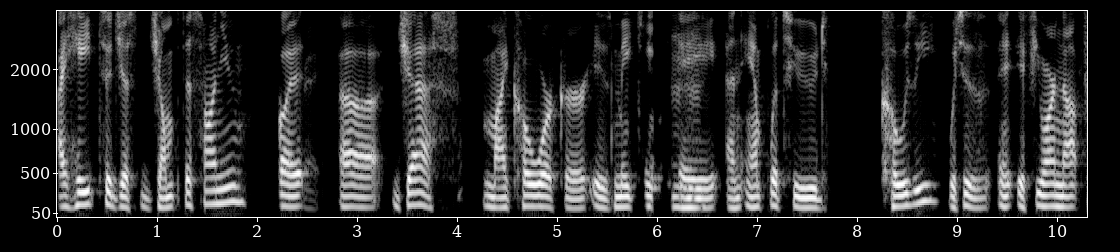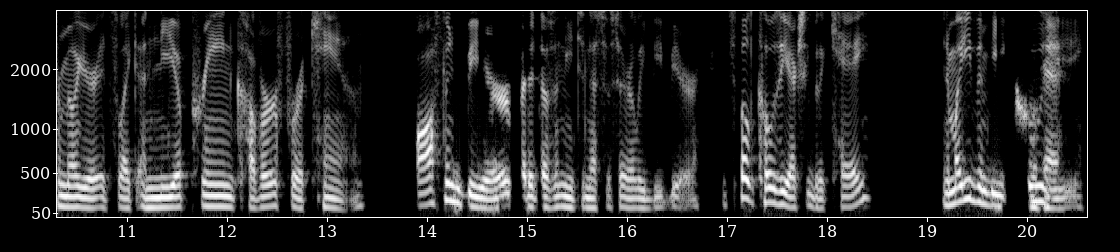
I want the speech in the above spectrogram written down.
I hate to just jump this on you, but right. uh, Jess, my coworker, is making mm-hmm. a an Amplitude cozy, which is, if you are not familiar, it's like a neoprene cover for a can. Often beer, but it doesn't need to necessarily be beer. It's spelled cozy actually with a K, and it might even be koozie. Okay.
